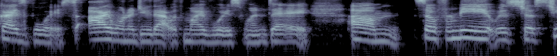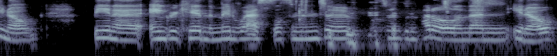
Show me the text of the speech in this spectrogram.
guy's voice. I want to do that with my voice one day. Um, so for me, it was just, you know, being an angry kid in the Midwest, listening to, listening to metal and then, you know,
